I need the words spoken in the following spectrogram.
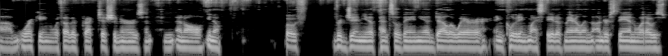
um, working with other practitioners and, and, and all, you know, both Virginia, Pennsylvania, Delaware, including my state of Maryland, understand what I was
